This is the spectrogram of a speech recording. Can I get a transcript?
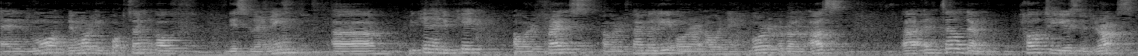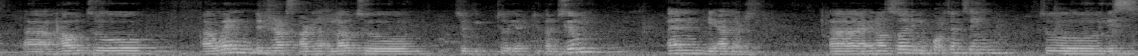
and more the more important of this learning uh, we can educate our friends our family or our neighbor around us uh, and tell them how to use the drugs uh, how to uh, when the drugs are not allowed to to, to, to consume and the others. Uh, and also the important thing to this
